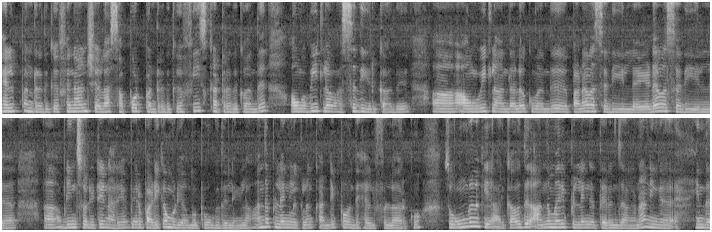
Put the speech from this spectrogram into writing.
ஹெல்ப் பண்ணுறதுக்கு ஃபினான்ஷியலாக சப்போர்ட் பண்ணுறதுக்கு ஃபீஸ் கட்டுறதுக்கு வந்து அவங்க வீட்டில் வசதி இருக்காது. அவங்க வீட்டில் அந்த அளவுக்கு வந்து பண வசதி இல்லை இட வசதி இல்லை அப்படின்னு சொல்லிட்டு நிறைய பேர் படிக்க முடியாமல் போகுது இல்லைங்களா? அந்த பிள்ளைங்களுக்கெல்லாம் கண்டிப்பாக வந்து ஹெல்ப்ஃபுல்லாக இருக்கும். ஸோ உங்களுக்கு யாருக்காவது அந்த மாதிரி பிள்ளைங்க தெரிஞ்சாங்கன்னா நீங்கள் இந்த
